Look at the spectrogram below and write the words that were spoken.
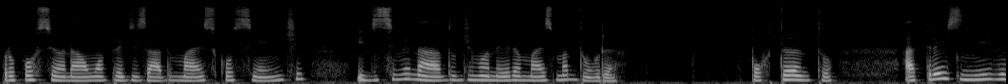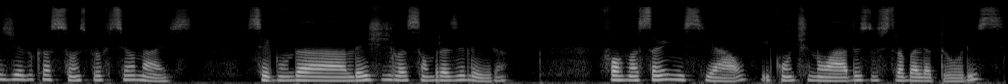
proporcionar um aprendizado mais consciente e disseminado de maneira mais madura. Portanto, há três níveis de educações profissionais, segundo a legislação brasileira: formação inicial e continuadas dos trabalhadores,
